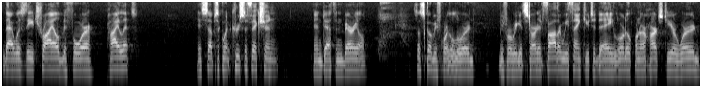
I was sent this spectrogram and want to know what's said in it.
That was the trial before Pilate. his subsequent crucifixion and death and burial. So let's go before the Lord before we get started. Father, we thank you today. Lord, open our hearts to your word.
